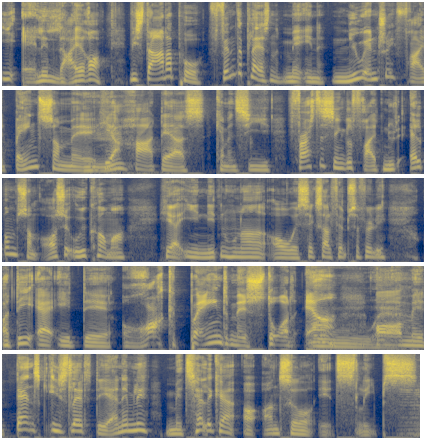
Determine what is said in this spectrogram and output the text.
i alle lejre. Vi starter på femtepladsen med en new entry fra et band, som mm. her har deres, kan man sige, første single fra et nyt album, som også udkommer her i 1996 selvfølgelig. Og det er et øh, rockband med stort R uh. og med dansk islet. Det er nemlig Metallica og Until It Sleeps.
